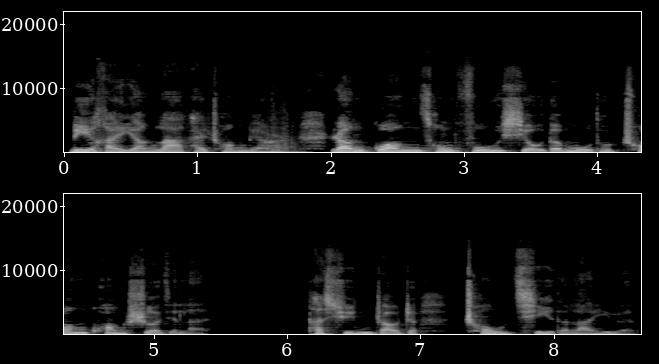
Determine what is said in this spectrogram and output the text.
李海洋拉开窗帘，让光从腐朽的木头窗框射进来，他寻找着臭气的来源。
